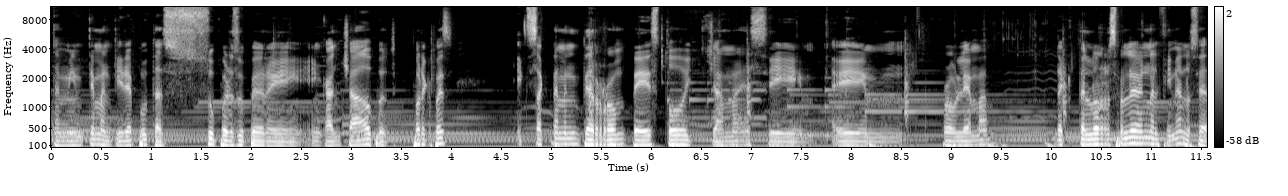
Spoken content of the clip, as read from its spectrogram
también te mantiene puta súper súper eh, enganchado pues, porque pues exactamente rompe esto llama ese em, problema de que te lo resuelven al final o sea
